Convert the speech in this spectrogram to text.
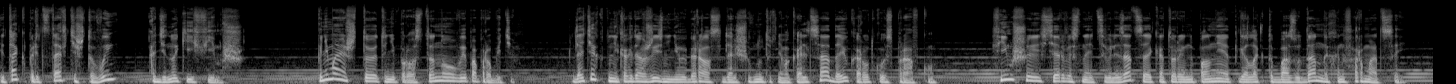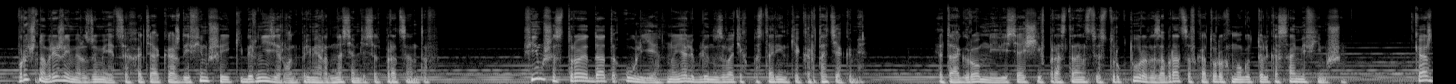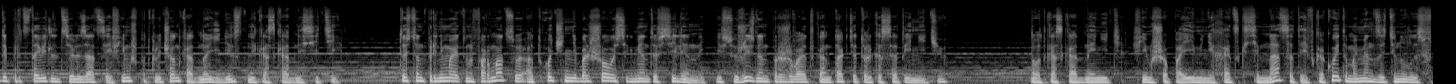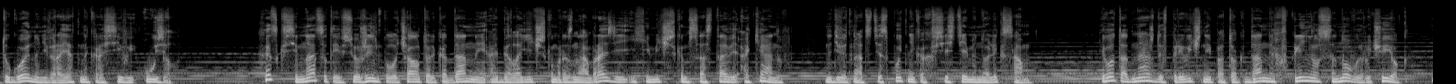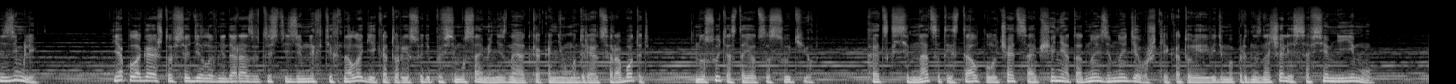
Итак, представьте, что вы — одинокий фимш. Понимаю, что это непросто, но вы попробуйте. Для тех, кто никогда в жизни не выбирался дальше внутреннего кольца, даю короткую справку. Фимши — сервисная цивилизация, которая наполняет галактобазу данных информацией. В ручном режиме, разумеется, хотя каждый фимши кибернизирован примерно на 70%. Фимши строят дата-ульи, но я люблю называть их по старинке картотеками — это огромные висящие в пространстве структуры, разобраться в которых могут только сами фимши. Каждый представитель цивилизации фимш подключен к одной единственной каскадной сети. То есть он принимает информацию от очень небольшого сегмента Вселенной, и всю жизнь он проживает в контакте только с этой нитью. Но вот каскадная нить Фимша по имени Хэцк-17 в какой-то момент затянулась в тугой, но невероятно красивый узел. Хэцк-17 всю жизнь получал только данные о биологическом разнообразии и химическом составе океанов на 19 спутниках в системе Ноликсам — и вот однажды в привычный поток данных вклинился новый ручеек с Земли. Я полагаю, что все дело в недоразвитости земных технологий, которые, судя по всему, сами не знают, как они умудряются работать, но суть остается сутью. Хэцк-17 стал получать сообщения от одной земной девушки, которые, видимо, предназначались совсем не ему,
